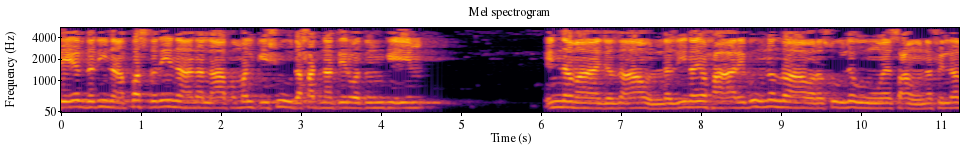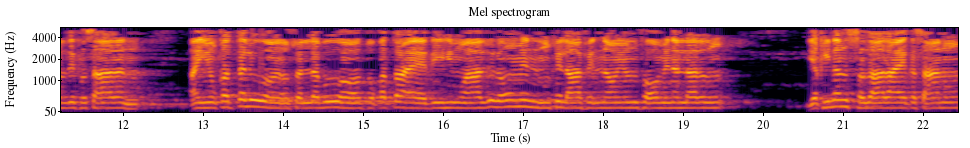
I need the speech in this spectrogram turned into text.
دیر ددینا پس ددینا دا اللہ پا ملکی شو دا حدنا تیر ودن کی۔ انما جزاء الذين يحاربون الله ورسوله ويسعون في الارض فسادا ان يقتلوا ويصلبوا وتقطع ايديهم وارجلهم من خلاف او ينفوا من الارض۔ یقینا سزا رائے کسانو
